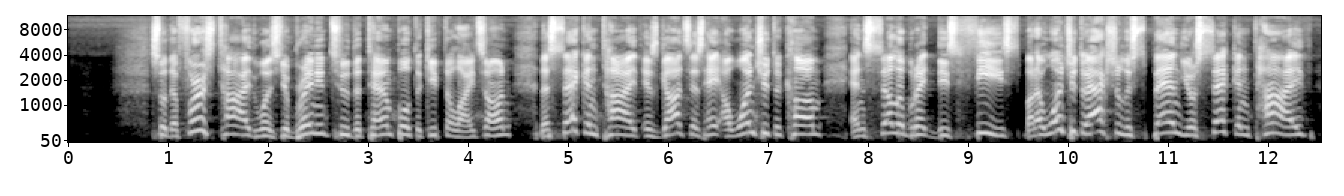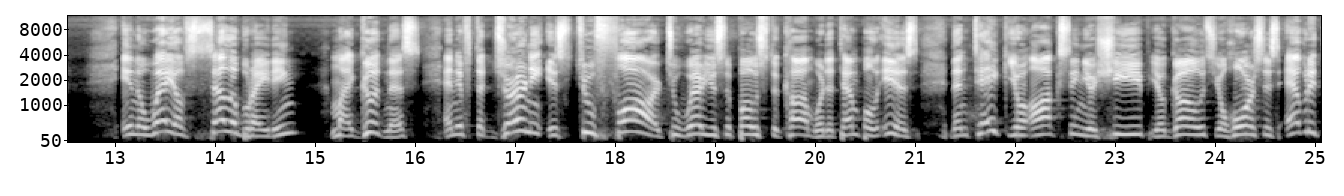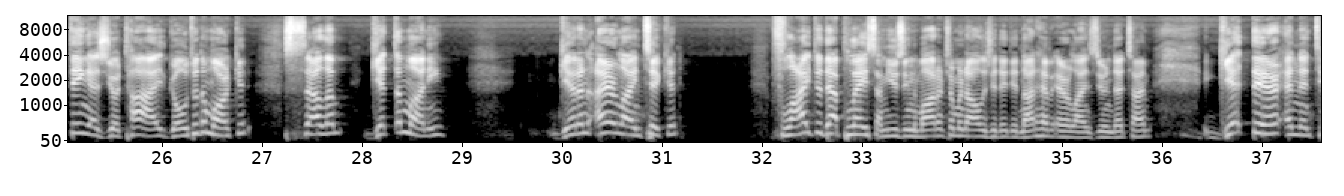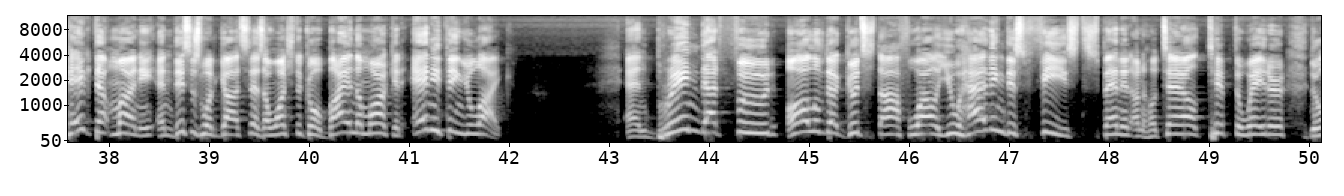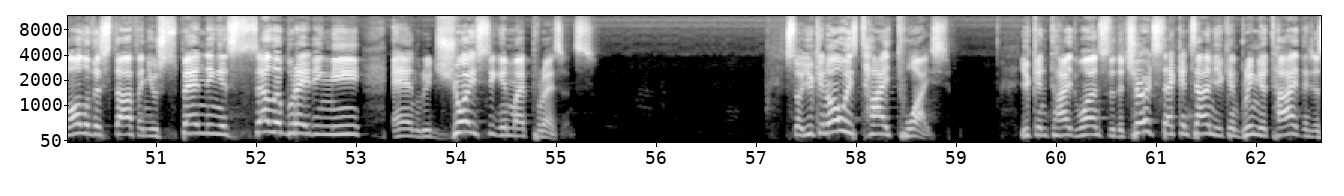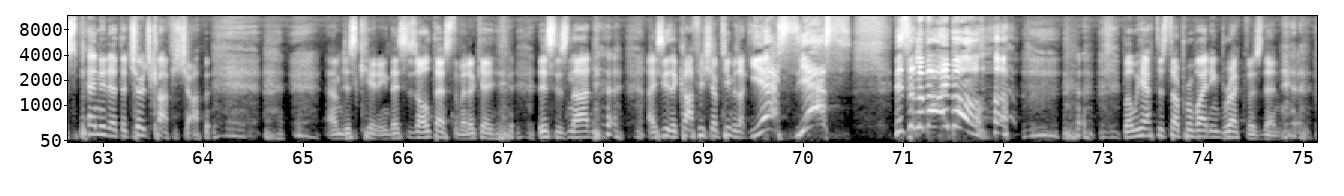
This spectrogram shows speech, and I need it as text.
So the first tithe was you bring it to the temple to keep the lights on. The second tithe is God says, hey, I want you to come and celebrate this feast, but I want you to actually spend your second tithe in a way of celebrating my goodness and if the journey is too far to where you're supposed to come where the temple is then take your oxen your sheep your goats your horses everything as your tithe go to the market sell them get the money get an airline ticket fly to that place. I'm using the modern terminology. They did not have airlines during that time. Get there and then take that money and this is what God says I want you to go buy in the market anything you like and bring that food, all of that good stuff while you having this feast, spend it on hotel, tip the waiter, do all of this stuff and you're spending it celebrating me and rejoicing in my presence. So you can always tithe twice. You can tithe once to the church, second time you can bring your tithe and just spend it at the church coffee shop. I'm just kidding. This is Old Testament, okay? This is not, I see the coffee shop team is like, yes, yes, this is the Bible. but we have to start providing breakfast then.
